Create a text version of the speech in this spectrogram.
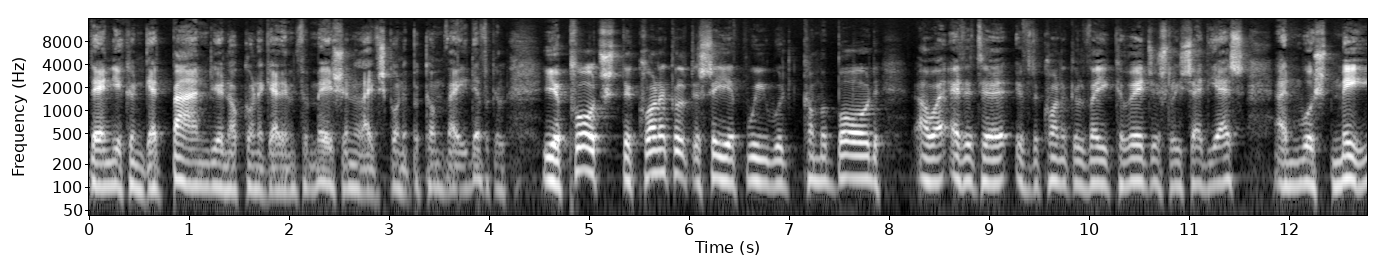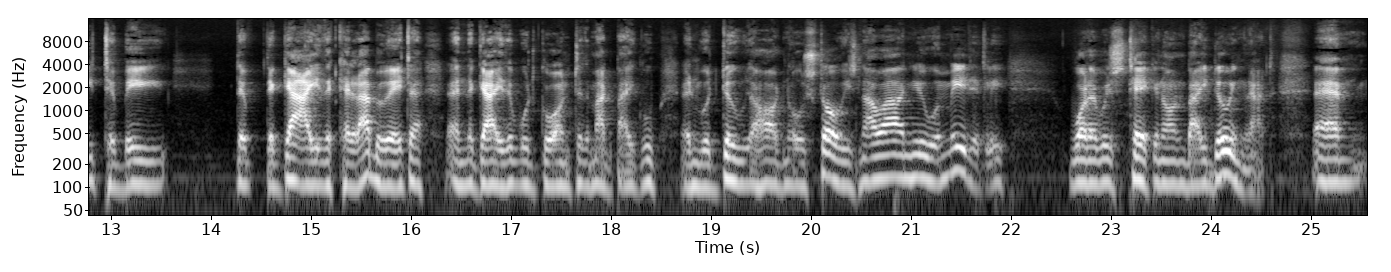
then you can get banned, you're not going to get information, life's going to become very difficult. He approached the Chronicle to see if we would come aboard. Our editor of the Chronicle very courageously said yes and wished me to be the, the guy, the collaborator, and the guy that would go on to the Magpie Group and would do the hard nosed stories. Now, I knew immediately what I was taking on by doing that. Um,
